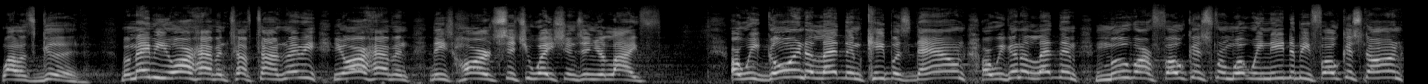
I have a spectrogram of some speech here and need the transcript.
while it's good. But maybe you are having tough times. Maybe you are having these hard situations in your life. Are we going to let them keep us down? Are we going to let them move our focus from what we need to be focused on?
